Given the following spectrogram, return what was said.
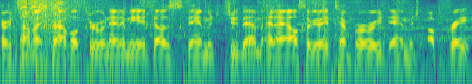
Every time I travel through an enemy, it does damage to them, and I also get a temporary damage upgrade.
